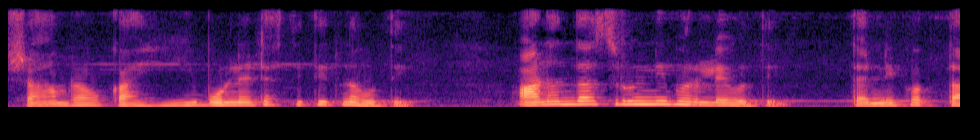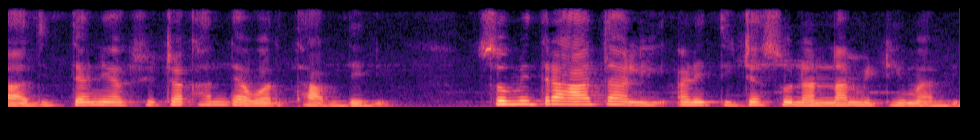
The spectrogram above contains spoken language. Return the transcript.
श्यामराव काहीही बोलण्याच्या स्थितीत नव्हते. आनंदाश्रूंनी भरले होते. त्यांनी फक्त आदित्य आणि अक्षयच्या खांद्यावर थाप दिली. सुमित्रा आत आली आणि तिच्या सुनांना मिठी मारली.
